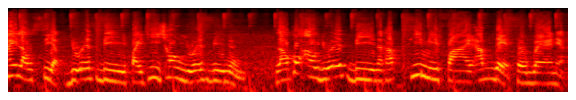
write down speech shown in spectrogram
ให้เราเสียบ USB ไปที่ช่อง USB 1 เราก็เอา USB นะครับที่มีไฟล์อัปเดตเฟิร์มแวร์เนี่ย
